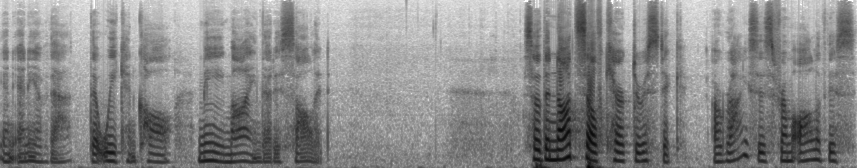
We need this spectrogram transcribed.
in any of that that we can call me, mine, that is solid? So the not self characteristic arises from all of this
